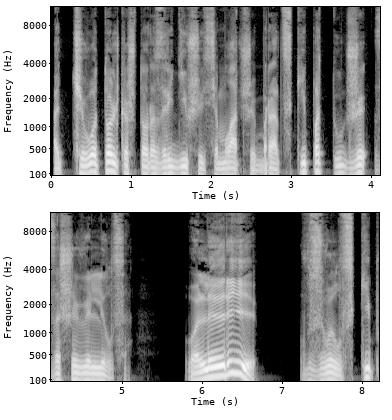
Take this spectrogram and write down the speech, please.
отчего только что разрядившийся младший брат Скипа тут же зашевелился. «Валерий!» — взвыл Скип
